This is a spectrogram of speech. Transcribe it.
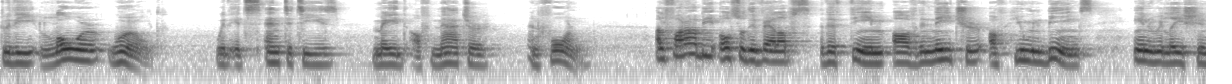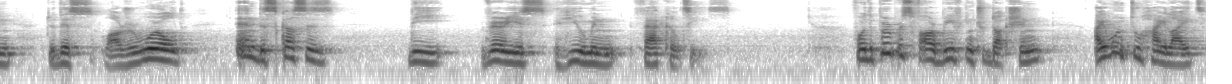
to the lower world with its entities made of matter and form. Al Farabi also develops the theme of the nature of human beings in relation to this larger world and discusses the various human faculties. For the purpose of our brief introduction, I want to highlight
